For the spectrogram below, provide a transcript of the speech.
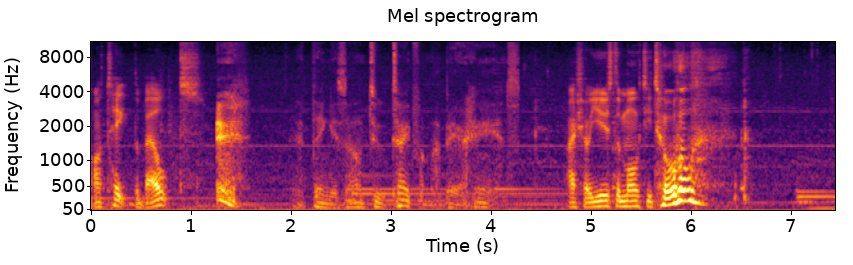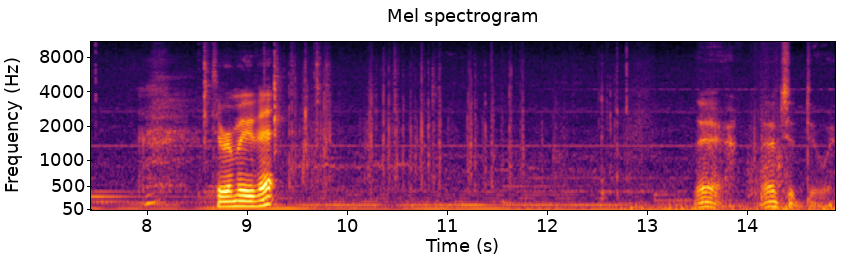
I'll take the belt. that thing is on too tight for my bare hands. I shall use the multi-tool to remove it. There, that should do it.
